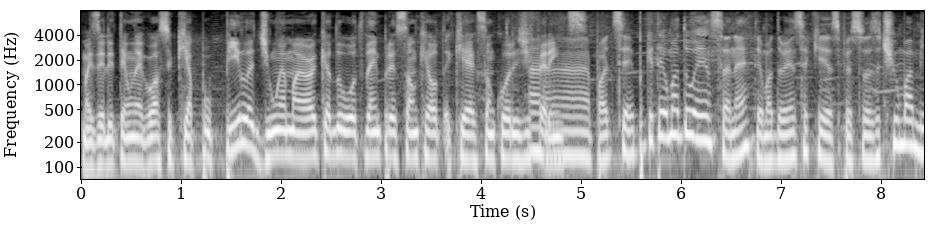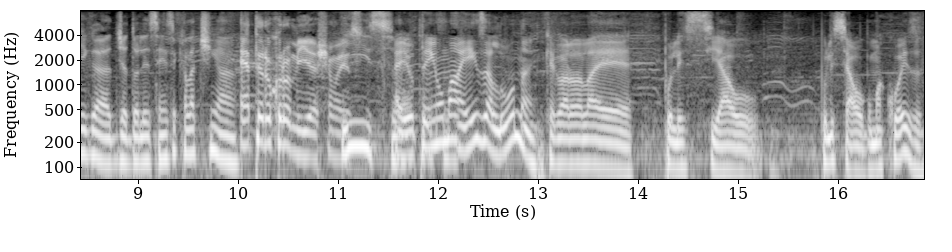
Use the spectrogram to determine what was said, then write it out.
Mas ele tem um negócio que a pupila de um é maior que a do outro, dá a impressão que, é, que é- são cores diferentes. Ah, pode ser. Porque tem uma doença, né? Tem uma doença que as pessoas. Eu tinha uma amiga de adolescência que ela tinha. Heterocromia, chama isso. Isso. É, eu tenho uma ex-aluna, que agora ela é policial. Policial, alguma coisa.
